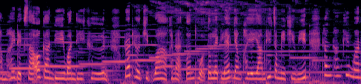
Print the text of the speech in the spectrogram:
ทำให้เด็กสาวอาการดีวันดีคืน เพราะเธอคิดว่าขณะต้นถั่วต้นเล็กๆ ยังพยายามที่จะมีชีวิต ทั้งๆทที่มัน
